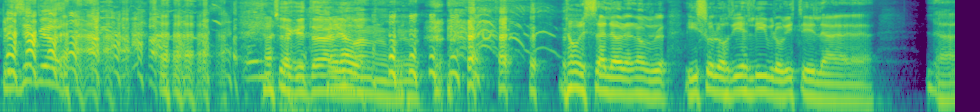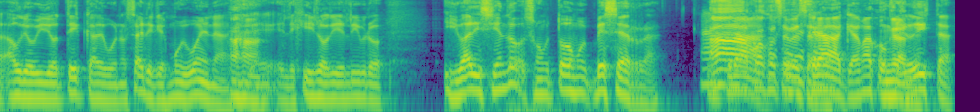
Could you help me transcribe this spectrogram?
Principio de. No, no. me sale ahora, no. Hizo los 10 libros, viste, la, la audiovideoteca de Buenos Aires, que es muy buena. Eh, elegís los 10 libros. Y va diciendo, son todos muy... Becerra. Ah, Crack, Juan José un Becerra. crack, además Un periodista,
